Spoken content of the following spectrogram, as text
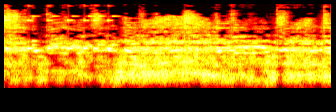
Thank you.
